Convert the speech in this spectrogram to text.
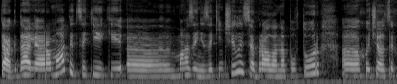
Так, далі аромати це ті, які е, в магазині закінчилися, брала на повтор. Е, хоча цих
